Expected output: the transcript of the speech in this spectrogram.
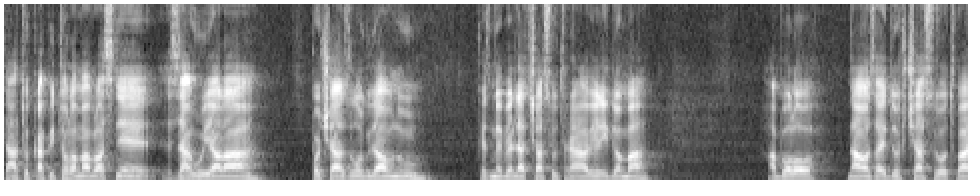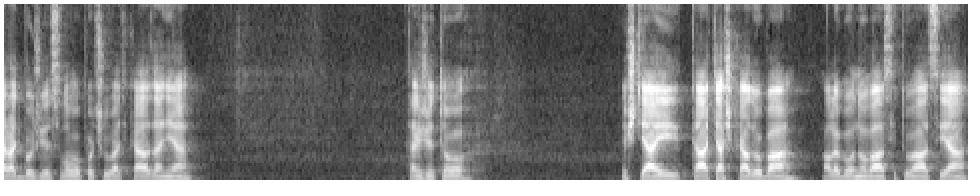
Táto kapitola ma vlastne zaujala počas lockdownu, keď sme veľa času trávili doma a bolo naozaj dosť času otvárať Božie slovo, počúvať kázania. Takže to ešte aj tá ťažká doba, alebo nová situácia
